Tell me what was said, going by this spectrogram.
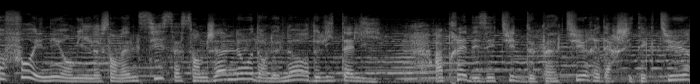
Dario Fo est né en 1926 à San Giano, dans le nord de l'Italie. Après des études de peinture et d'architecture,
